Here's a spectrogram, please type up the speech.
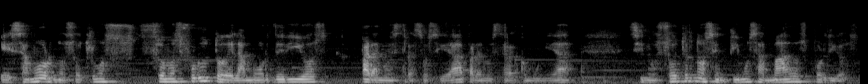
es amor. Nosotros somos fruto del amor de Dios para nuestra sociedad, para nuestra comunidad. Si nosotros nos sentimos amados por Dios,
